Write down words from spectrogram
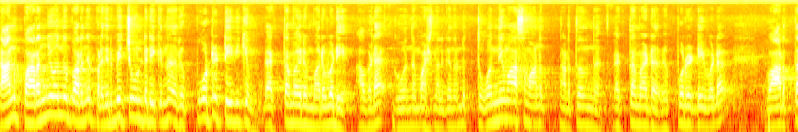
താൻ പറഞ്ഞു എന്ന് പറഞ്ഞ് പ്രചരിപ്പിച്ചുകൊണ്ടിരിക്കുന്ന റിപ്പോർട്ട് ടി വിക്കും വ്യക്തമായ ഒരു മറുപടി അവിടെ ഗോവിന്ദൻ മാഷ് നൽകുന്നുണ്ട്. തോന്നിമാസമാണ് നടത്തുന്നതെന്ന് വ്യക്തമായിട്ട് റിപ്പോർട്ട് ടി വിയുടെ വാർത്ത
